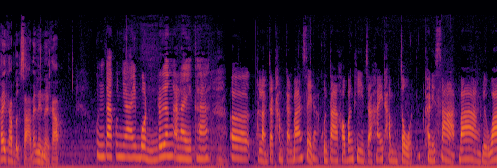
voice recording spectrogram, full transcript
ให้คำปรึกษาแม่ลินหน่อยครับ คุณตาคุณยายบ่นเรื่องอะไรคะเออหลังจากทำการบ้านเสร็จอะคุณตาเขาบางทีจะให้ทำโจทย์คณิตศาสตร์บ้าง หรือว่า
